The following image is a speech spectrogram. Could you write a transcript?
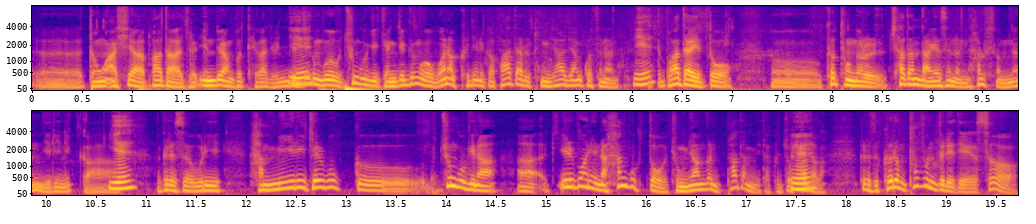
어, 동아시아 바다 저 인도양부터 해가지고 이제 예. 지금 뭐 중국이 경제 규모가 워낙 커지니까 바다를 통제하지 않고서는 예. 바다에 또 어, 교통로를 차단당해서는 할 수 없는 일이니까. 예. 그래서 우리 한미일이 결국 그 중국이나 아, 일본이나 한국도 중요한 건 바다입니다. 그쪽 예. 바다가. 그래서 그런 부분들에 대해서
